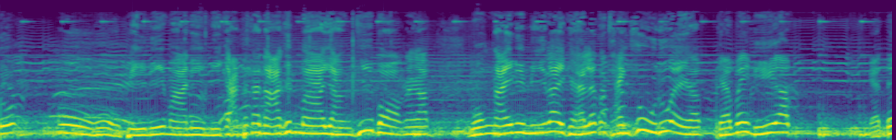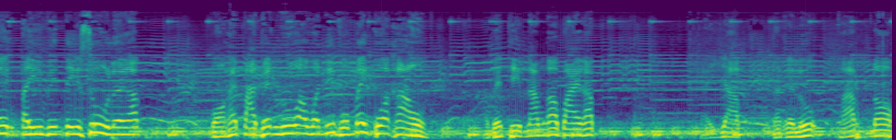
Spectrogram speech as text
รุโอ้โหปีนี้มานี่มีการพัฒนาขึ้นมาอย่างที่บอกนะครับ วงในนี่มีไล่แขนแล้วก็แทงสู้ด้วยครับแกไม่หนีครับแกเด้งตีวินตีสู้เลยครับ บอกให้ปานเพชรรู้ว่าวันนี้ผมไม่กลัวเข่าปานเพชรทีมนำเข้าไปครับขยับตะเกรุพับนอก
